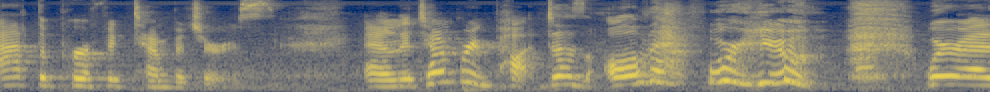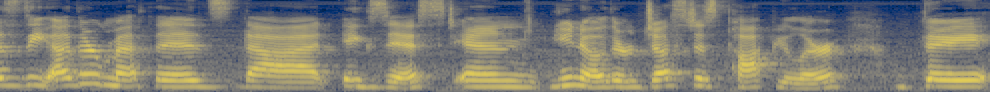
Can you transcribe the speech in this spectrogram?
at the perfect temperatures. And the tempering pot does all that for you. Whereas the other methods that exist, and you know, they're just as popular, they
